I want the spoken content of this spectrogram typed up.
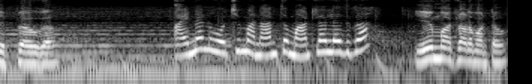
చెప్పావుగా. అయినా నువ్వు వచ్చి మా నాన్నతో మాట్లాడలేదుగా? ఏం మాట్లాడమంటావు?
